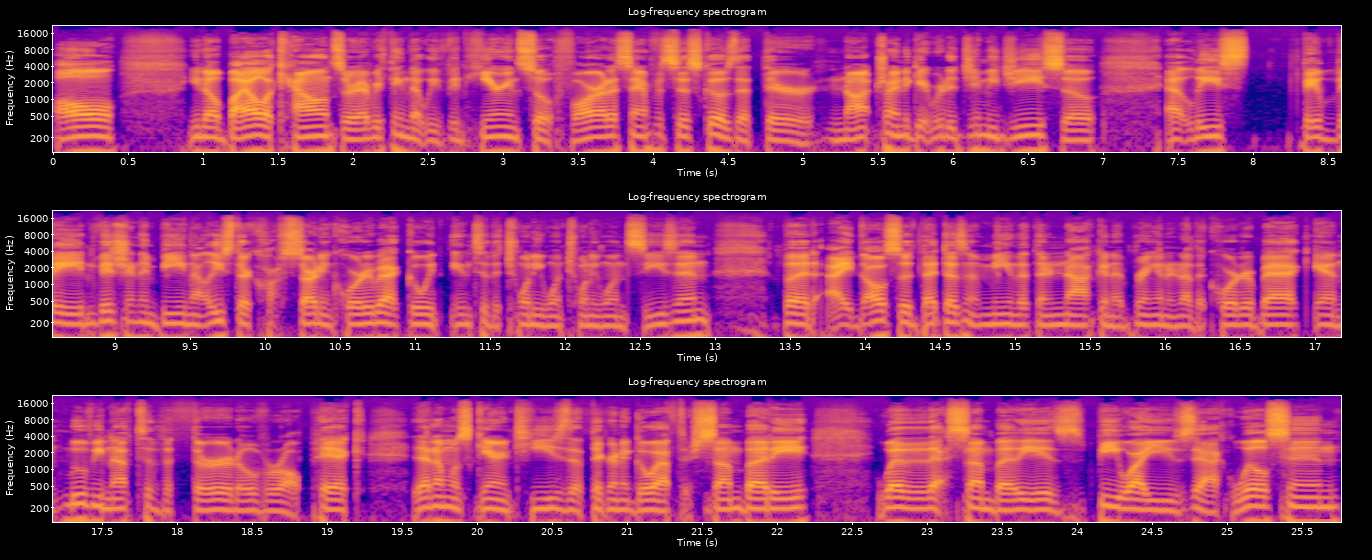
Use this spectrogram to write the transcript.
all you know by all accounts or everything that we've been hearing so far out of San Francisco is that they're not trying to get rid of Jimmy G. So at least they, they envision him being at least their starting quarterback going into the 21-21 season. But i also that doesn't mean that they're not going to bring in another quarterback. And moving up to the third overall pick that almost guarantees that they're going to go after somebody. Whether that somebody is byu zach wilson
